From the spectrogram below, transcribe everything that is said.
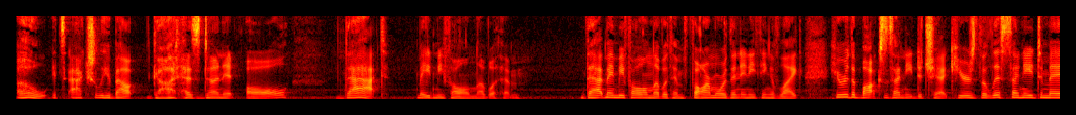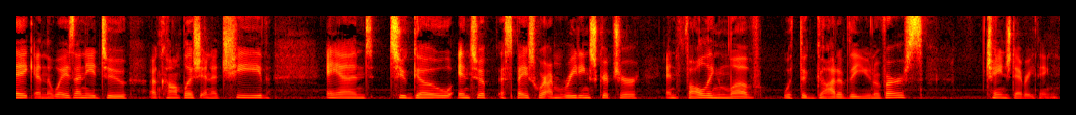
oh, it's actually about God has done it all, that made me fall in love with him. That made me fall in love with him far more than anything of like, here are the boxes I need to check, here's the lists I need to make, and the ways I need to accomplish and achieve. And to go into a, space where I'm reading scripture and falling in love with the God of the universe changed everything.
